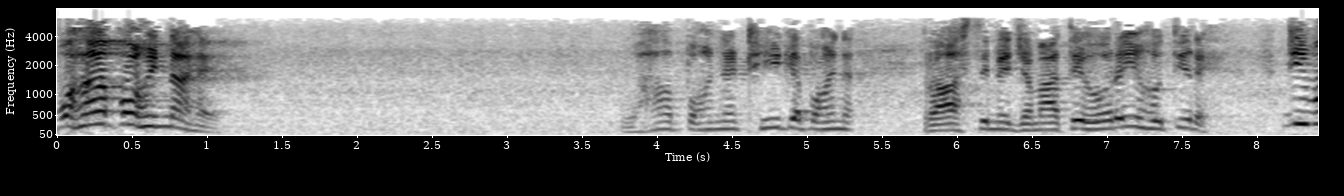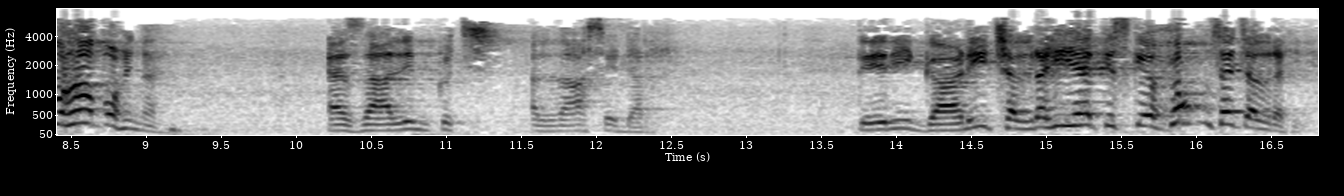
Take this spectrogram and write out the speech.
وہاں پہنچنا ہے۔ وہاں پہنچنا ٹھیک ہے، پہنچنا۔ راستے میں جماعتیں ہو رہی ہوتی رہے۔ جی وہاں پہنچنا ہے۔ اے ظالم، کچھ اللہ سے ڈر۔ تیری گاڑی چل رہی ہے، کس کے حکم سے چل رہی ہے؟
